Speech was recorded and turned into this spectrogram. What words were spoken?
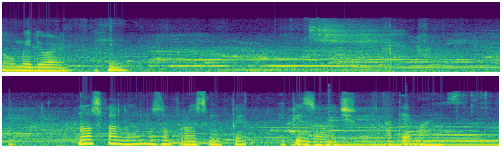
ou melhor, Nós falamos no próximo episódio. Até mais.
